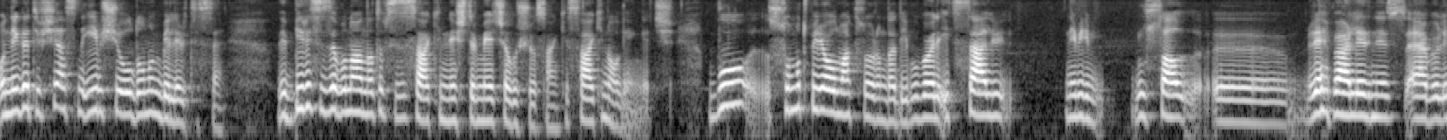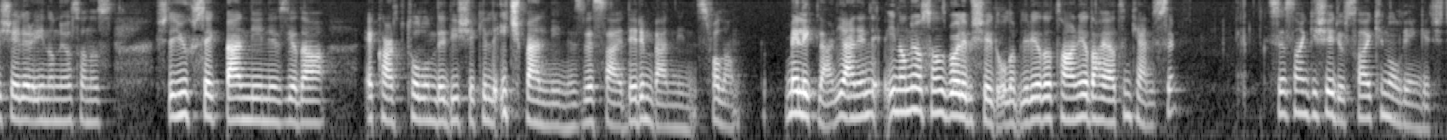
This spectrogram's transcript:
o negatif şey aslında iyi bir şey olduğunun belirtisi. Ve biri size bunu anlatıp sizi sakinleştirmeye çalışıyor sanki. Sakin ol yengeç. Bu somut biri olmak zorunda değil. Bu böyle içsel ne bileyim ruhsal e, rehberleriniz eğer böyle şeylere inanıyorsanız işte yüksek benliğiniz ya da Eckhart Tolle'un dediği şekilde iç benliğiniz vesaire derin benliğiniz falan melekler. Yani inanıyorsanız böyle bir şey de olabilir ya da Tanrı ya da hayatın kendisi. Size sanki şey diyor sakin ol yengeç.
